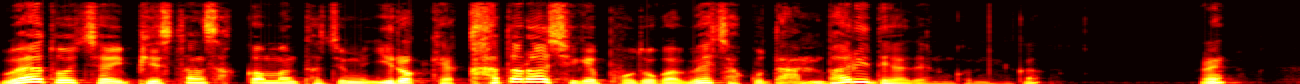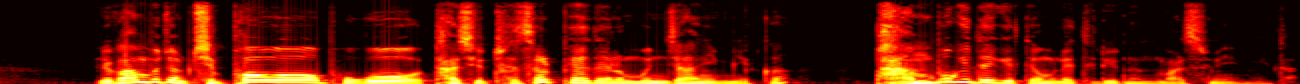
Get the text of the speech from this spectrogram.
왜 도대체 비슷한 사건만 터지면 이렇게 카더라식의 보도가 왜 자꾸 남발이 돼야 되는 겁니까? 네? 이거 한번 좀 짚어보고 다시 되살펴야 되는 문제 아닙니까? 반복이 되기 때문에 드리는 말씀입니다.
